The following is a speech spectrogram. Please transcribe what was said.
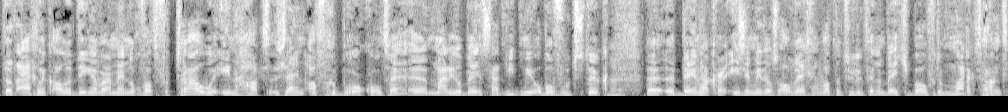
dat eigenlijk alle dingen waar men nog wat vertrouwen in had, zijn afgebrokkeld. Hè? Mario Been staat niet meer op een voetstuk. Eh, Beenhakker is inmiddels al weg. En wat natuurlijk wel een beetje boven de markt hangt,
